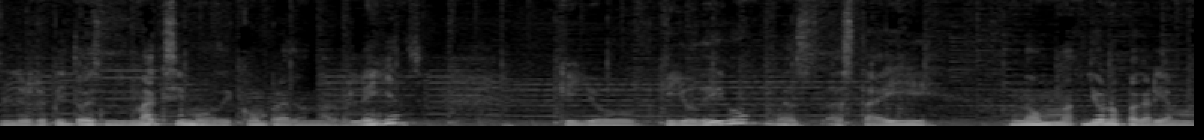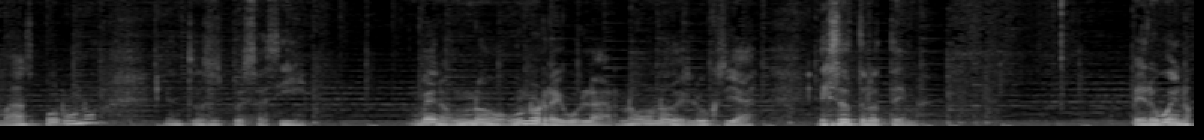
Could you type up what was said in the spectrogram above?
les repito, es mi máximo de compra de Marvel Legends, que yo, que yo digo, hasta ahí no, yo no pagaría más por uno, entonces pues así, bueno, uno, uno regular, ¿no? Uno deluxe ya es otro tema. Pero bueno,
